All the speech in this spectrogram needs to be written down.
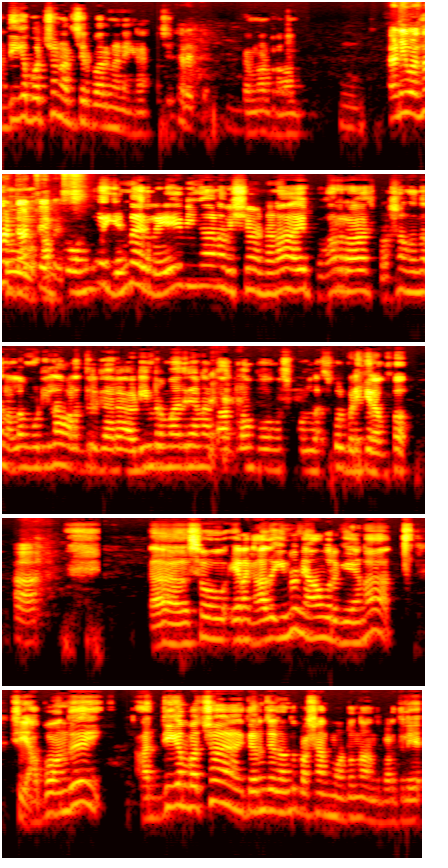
அதிகபட்சம் நடிச்சிருப்பாருன்னு நினைக்கிறேன். And he was not So, that famous. அப்போ வந்து என்ன ரேவிங்கான விஷயம் என்னன்னா ஏய் பிரசாந்த் வந்து நல்ல முடியெல்லாம் வளர்த்துருக்காரு அப்படின்ற மாதிரியான டாக் எல்லாம் போகும் ஸ்கூல்ல ஸ்கூல் படிக்கிறப்போ. சோ எனக்கு அது இன்னும் ஞாபகம் இருக்கு. ஏன்னா சரி அப்போ வந்து அதிகபட்சம் தெரிஞ்சது வந்து பிரசாந்த் மட்டும்தான் அந்த படத்திலேயே.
